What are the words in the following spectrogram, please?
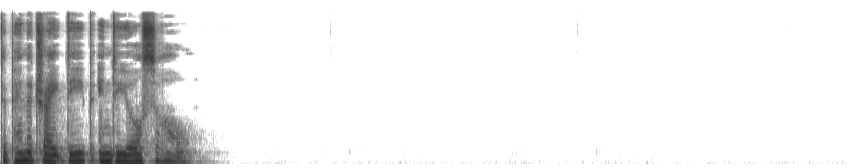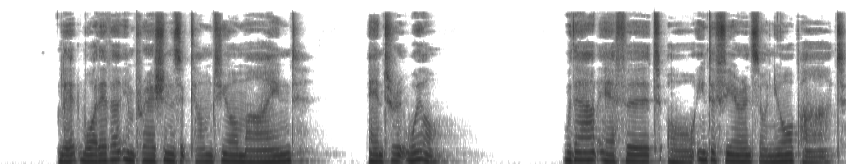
to penetrate deep into your soul. Let whatever impressions that come to your mind enter at will, without effort or interference on your part.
